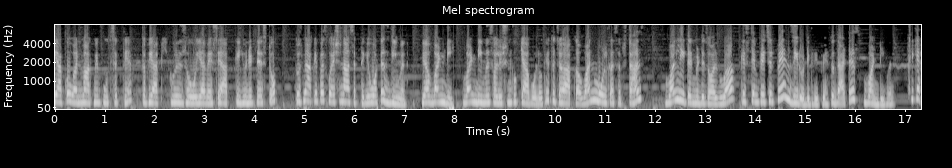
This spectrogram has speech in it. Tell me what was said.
ये आपको वन मार्क में पूछ सकते हैं। कभी आपकी क्विज हो या वैसे आपके यूनिट टेस्ट हो तो उसमें आपके पास क्वेश्चन आ सकते हैं कि व्हाट इज़ डीमल या one D one demal solution को क्या बोलोगे? तो जब आपका वन मोल का सब्सटेंस वन लीटर में डिजोल्व हुआ, किस टेम्परेचर पे? ज़ीरो डिग्री पे. तो दैट इज़ वन डीमल ठीक है?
